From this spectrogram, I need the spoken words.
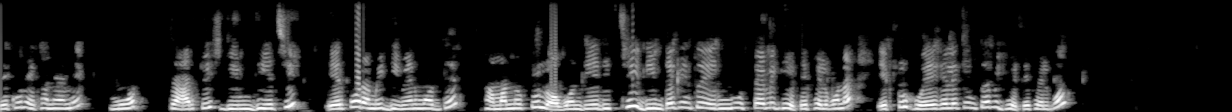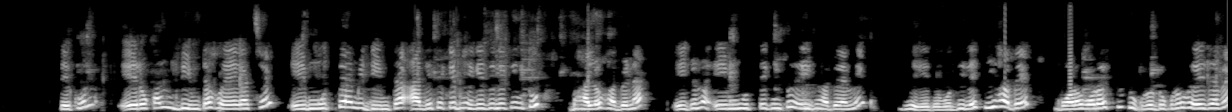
দেখুন, এখানে আমি মোট চার পিস ডিম দিয়েছি। এরপর আমি ডিমের মধ্যে সামান্য একটু লবণ দিয়ে দিচ্ছি। ডিমটা কিন্তু এই মুহূর্তে আমি ঘেটে ফেলব না। একটু হয়ে গেলে কিন্তু আমি ঘেটে ফেলব। দেখুন, এরকম ডিমটা হয়ে গেছে। এই মুহূর্তে আমি ডিমটা আগে থেকে ভেঙে দিলে কিন্তু ভালো হবে না। এই জন্য এই মুহূর্তে কিন্তু এইভাবে আমি ভেঙে দেবো। দিলে কি হবে? বড় বড় একটু টুকরো টুকরো হয়ে যাবে।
